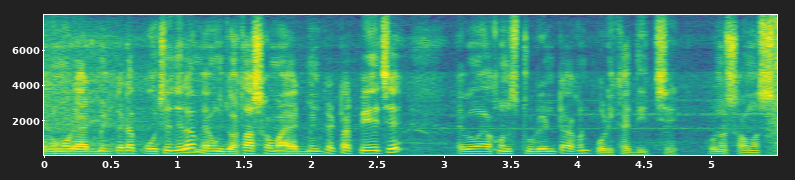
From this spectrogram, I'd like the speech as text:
এবং ওর অ্যাডমিট কার্ডটা পৌঁছে দিলাম এবং যথাসময় অ্যাডমিট কার্ডটা পেয়েছে এবং এখন স্টুডেন্টটা এখন পরীক্ষা দিচ্ছে, কোনো সমস্যা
